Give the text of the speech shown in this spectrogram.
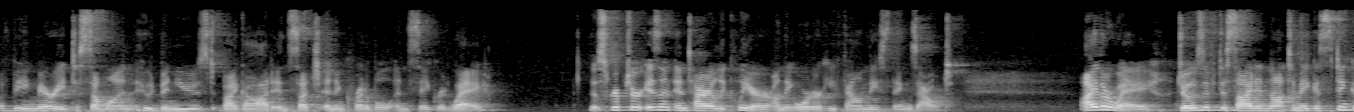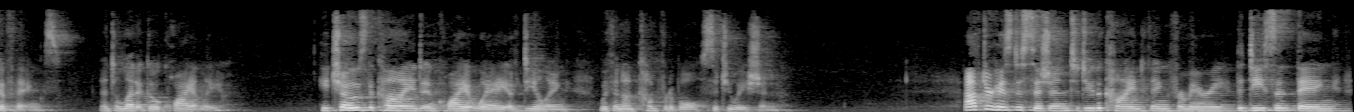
of being married to someone who'd been used by God in such an incredible and sacred way. The scripture isn't entirely clear on the order he found these things out. Either way, Joseph decided not to make a stink of things and to let it go quietly. He chose the kind and quiet way of dealing with an uncomfortable situation. After his decision to do the kind thing for Mary, the decent thing,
